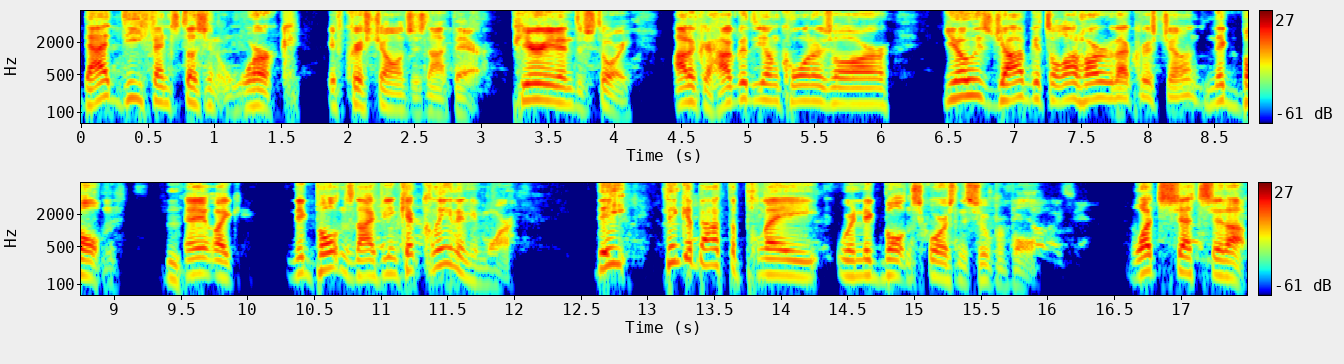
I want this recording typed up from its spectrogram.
That defense doesn't work if Chris Jones is not there. Period. End of story. I don't care how good the young corners are. You know whose job gets a lot harder without Chris Jones? Nick Bolton. Hmm. Okay, like Nick Bolton's not being kept clean anymore. They think about the play where Nick Bolton scores in the Super Bowl. What sets it up?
